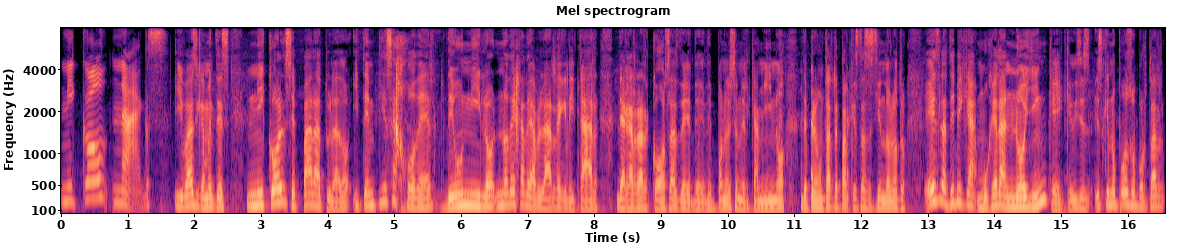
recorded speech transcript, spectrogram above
Nicole Nags. Y básicamente es Nicole se para a tu lado y te empieza a joder de un hilo, no deja de hablar, de gritar, de agarrar cosas, de, de, ponerse en el camino, de preguntarte para qué estás haciendo lo otro. Es la típica mujer annoying que, que dices, es que no puedo soportar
